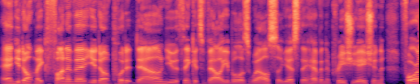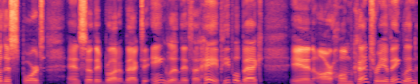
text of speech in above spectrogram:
and you don't make fun of it, you don't put it down, you think it's valuable as well. So, yes, they have an appreciation for this sport. And so they brought it back to England. They thought, hey, people back in our home country of England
